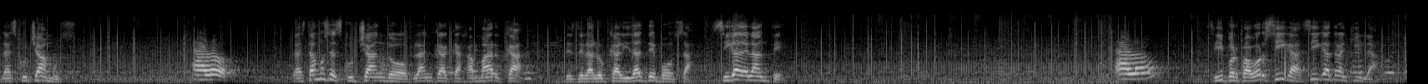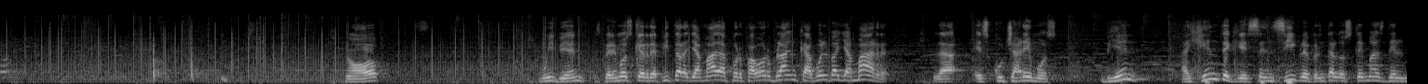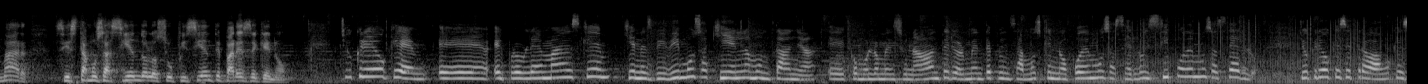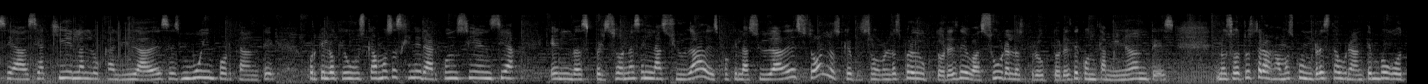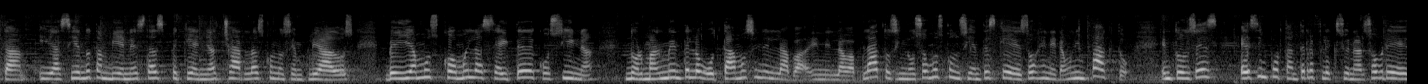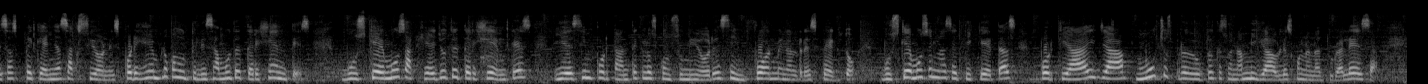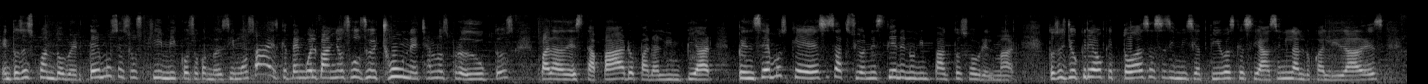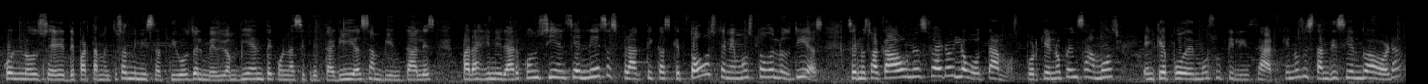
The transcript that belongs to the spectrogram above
La escuchamos. Aló. La estamos escuchando, Blanca Cajamarca, desde la localidad de Bosa. Siga adelante. ¿Aló? Sí, por favor, siga, siga tranquila. No, muy bien, esperemos que repita la llamada, por favor, Blanca, vuelva a llamar. La escucharemos. Bien, hay gente que es sensible frente a los temas del mar. Si estamos haciendo lo suficiente, parece que no. Yo creo que eh, el problema es que quienes vivimos aquí en la montaña, eh, como lo mencionaba anteriormente, pensamos que no podemos hacerlo y sí podemos hacerlo. Yo creo que ese trabajo que se hace aquí en las localidades es muy importante porque lo que buscamos es generar conciencia en las personas en las ciudades, porque las ciudades son los que son los productores de basura, los productores de contaminantes. Nosotros trabajamos con un restaurante en Bogotá y haciendo también estas pequeñas charlas con los empleados, veíamos cómo el aceite de cocina normalmente lo botamos en el, lava, en el lavaplatos y no somos conscientes que eso genera un impacto. Entonces es importante reflexionar sobre esas pequeñas acciones. Por ejemplo, cuando utilizamos detergentes, busquemos aquellos detergentes y es importante que los consumidores se informen al respecto. Busquemos en las etiquetas porque hay ya muchos productos que son amigables con la naturaleza. Entonces, cuando vertemos esos químicos o cuando decimos, ah, es que tengo el baño sucio y chun, echan los productos para destapar o para limpiar, pensemos que esas acciones tienen un impacto sobre el mar. Entonces, yo creo que todas esas iniciativas que se hacen en las localidades con los eh, departamentos administrativos del medio ambiente, con las secretarías ambientales para generar conciencia en esas prácticas que todos tenemos todos los días. Se nos acaba un esfero y lo botamos. ¿Por qué no pensamos en qué podemos utilizar? ¿Qué nos están diciendo ahora?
